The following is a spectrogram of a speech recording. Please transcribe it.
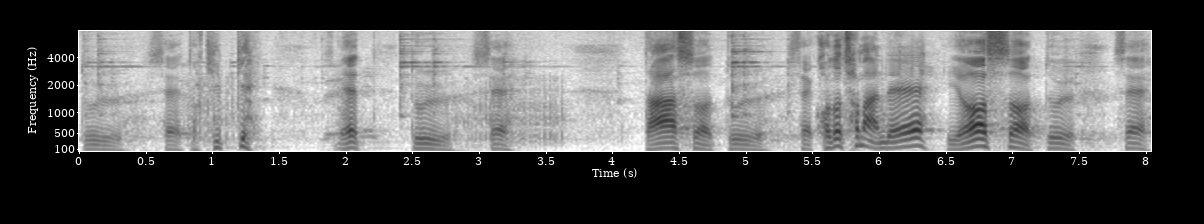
둘, 셋. 더 깊게. 넷, 둘, 셋. 다섯, 둘, 셋. 걷어차면 안 돼. 여섯, 둘, 셋.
